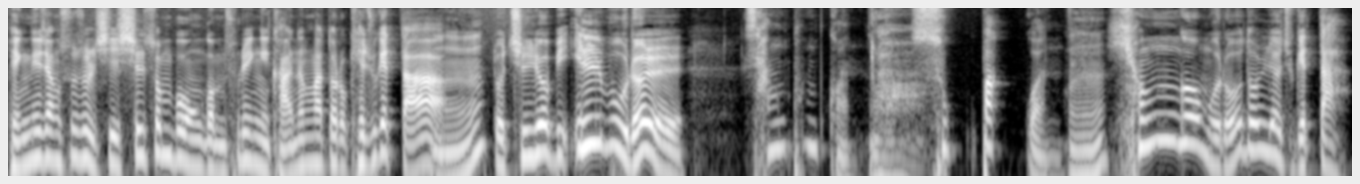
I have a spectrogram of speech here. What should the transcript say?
백내장 수술 시 실손보험금 수령이 가능하도록 해주겠다. 음. 또 진료비 일부를 상품권, 아. 숙 박권, 예. 현금으로 돌려주겠다.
